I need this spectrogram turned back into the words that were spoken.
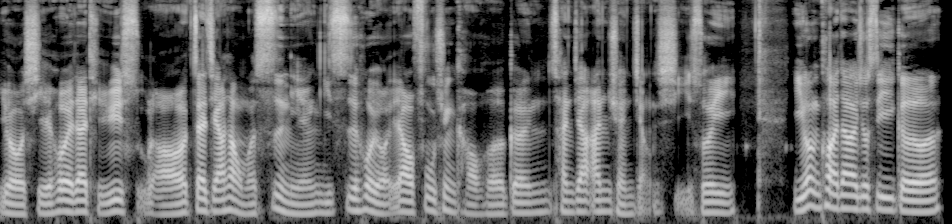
有协会在体育署，然后再加上我们四年一次会有要复训考核跟参加安全讲习，所以一万块大概就是一个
